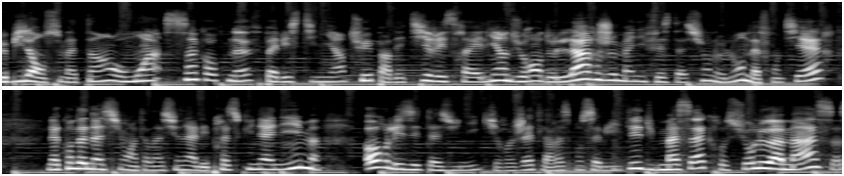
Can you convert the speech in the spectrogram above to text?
Le bilan ce matin, au moins 59 Palestiniens tués par des tirs israéliens durant de larges manifestations le long de la frontière. La condamnation internationale est presque unanime, hors les États-Unis qui rejettent la responsabilité du massacre sur le Hamas.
